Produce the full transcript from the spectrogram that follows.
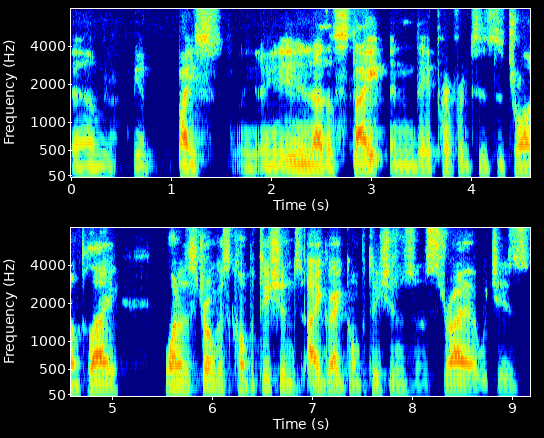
um, you know, based in another state, and their preference is to try and play one of the strongest competitions, A grade competitions in Australia, which is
